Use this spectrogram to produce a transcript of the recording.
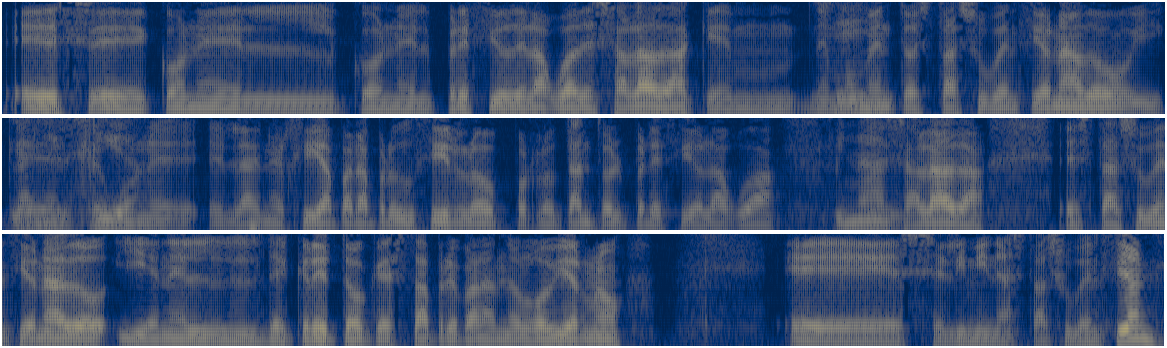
es eh, con el, con el precio del agua desalada, que de Sí. momento está subvencionado y La que energía. según eh, la energía para producirlo, por lo tanto el precio del agua Final. desalada está subvencionado y en el decreto que está preparando el gobierno eh, se elimina esta subvención Es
